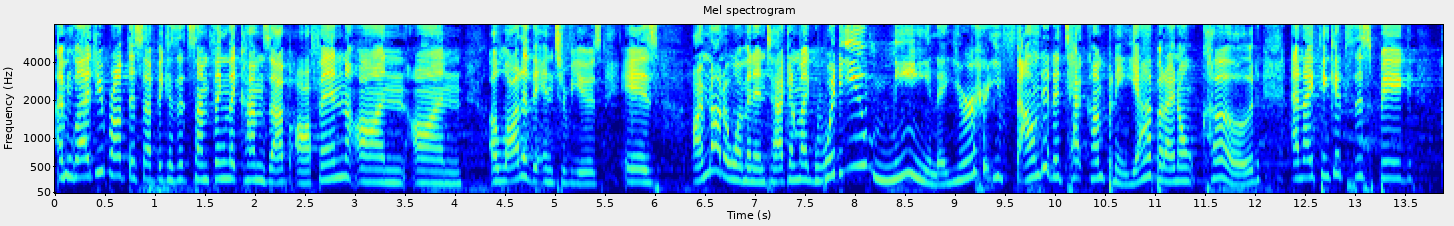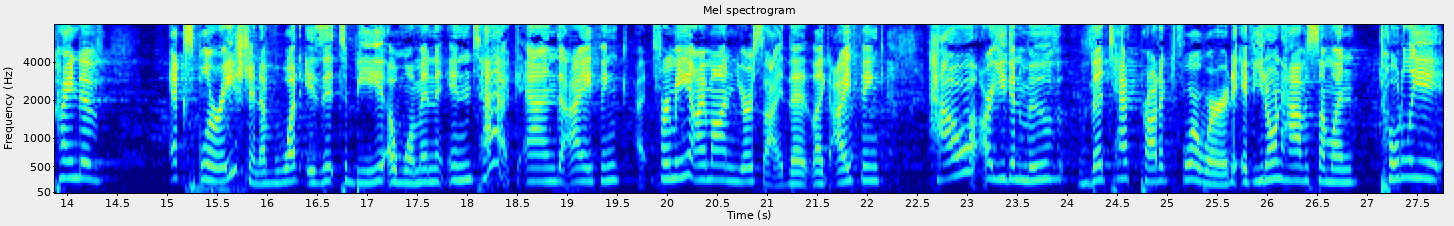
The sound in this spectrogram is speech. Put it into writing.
I'm glad you brought this up because it's something that comes up often on on a lot of the interviews is I'm not a woman in tech. And I'm like, what do you mean? You're you founded a tech company. Yeah, but I don't code. And I think it's this big kind of exploration of what is it to be a woman in tech. And I think for me, I'm on your side that like I think how are you going to move the tech product forward if you don't have someone totally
